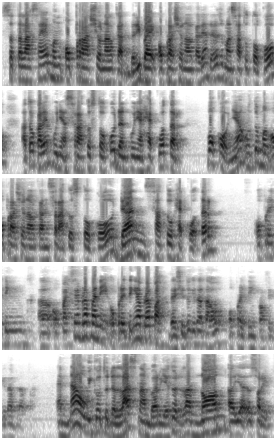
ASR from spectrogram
setelah saya mengoperasionalkan. Jadi baik operasional kalian adalah cuma satu toko atau kalian punya 100 toko dan punya headquarter. Pokoknya untuk mengoperasionalkan 100 toko dan satu headquarter, operating uh, OPEX-nya berapa nih? Operatingnya berapa? Dari situ kita tahu operating profit kita berapa. And now we go to the last number yaitu adalah non uh, ya sorry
